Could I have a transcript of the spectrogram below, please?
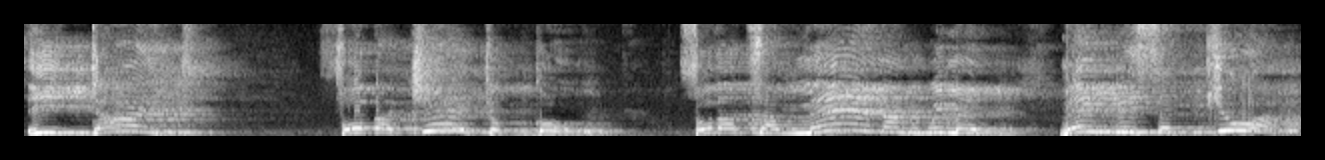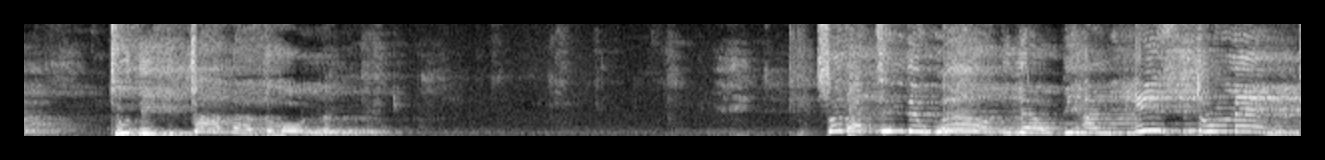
He died for the church of God so that some men and women may be secure to the Father's honor. So that in the world there will be an instrument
